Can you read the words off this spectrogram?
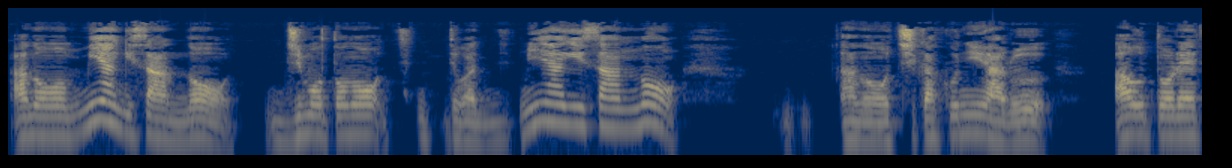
あの、宮城さんの地元の、てか、宮城さんの、あの、近くにあるアウトレッ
